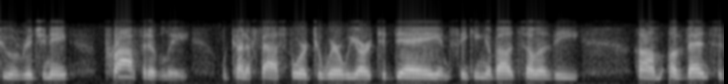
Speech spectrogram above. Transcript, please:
to originate profitably. We kind of fast forward to where we are today and thinking about some of the um, events of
